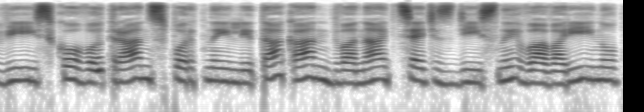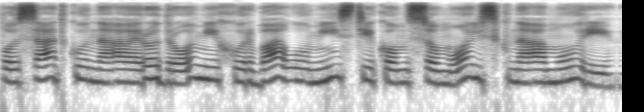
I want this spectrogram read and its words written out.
Військово-транспортний літак Ан-12 здійснив аварійну посадку на аеродромі Хурба у місті Комсомольськ на Амурі.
